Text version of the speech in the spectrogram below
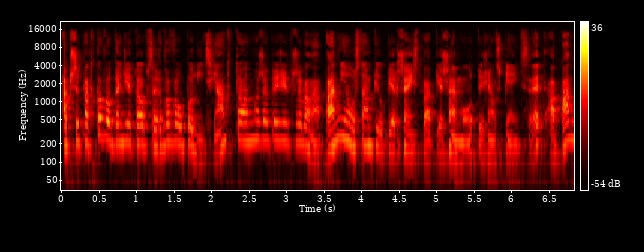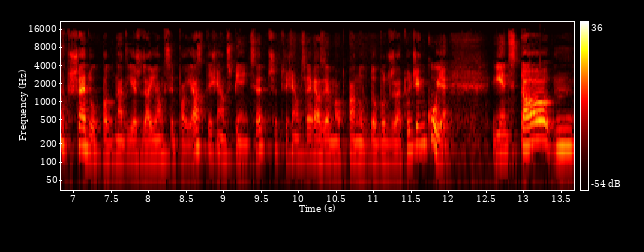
a przypadkowo będzie to obserwował policjant, to on może powiedzieć, proszę pana, pan nie ustąpił pierwszeństwa pieszemu 1500, a pan wszedł pod nadjeżdżający pojazd 1500, 3000 razem od panów do budżetu, dziękuję. Więc to mm,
